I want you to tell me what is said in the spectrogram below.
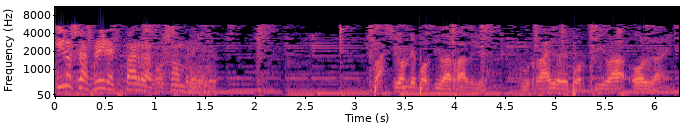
iros a freír espárragos, hombre. Pasión Deportiva Radio, tu radio deportiva online.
